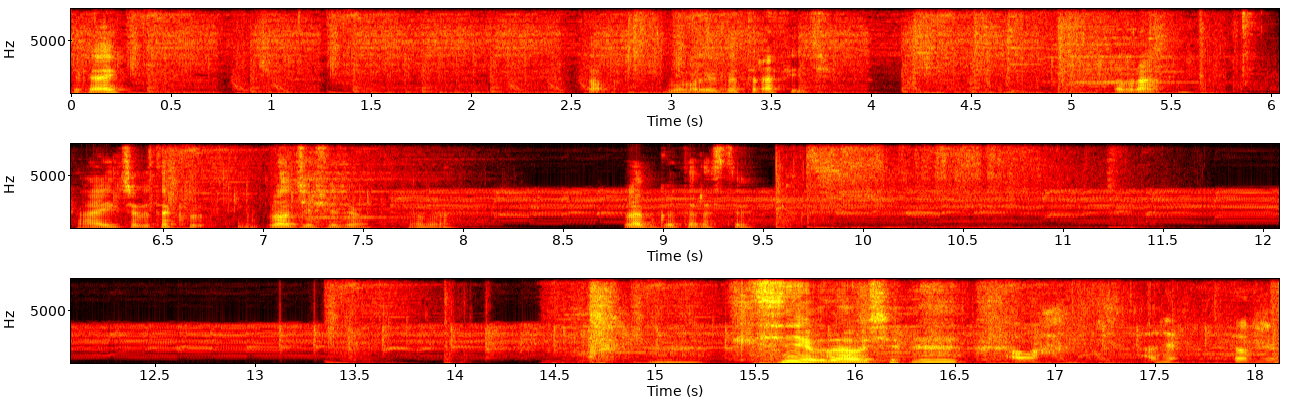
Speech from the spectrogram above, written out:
Czekaj. O, nie mogę go trafić. Dobra. Aj, żeby tak w lodzie siedział. Dobra. Lep go teraz ty. Nie udało się. Ała, ale dobrze.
